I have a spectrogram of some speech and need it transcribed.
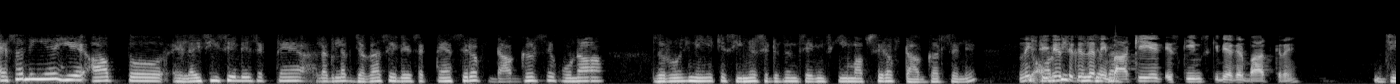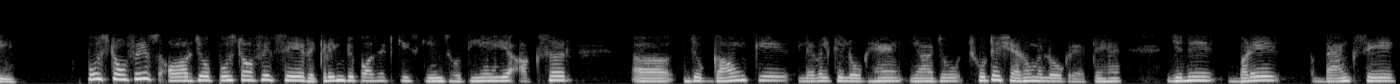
ऐसा नहीं है ये आप एलआईसी से ले सकते हैं अलग अलग जगह से ले सकते हैं। सिर्फ़ डाकघर से होना ज़रूरी नहीं है कि सीनियर सिटीजन सेविंग स्कीम आप सिर्फ़ डाकघर से लें। नहीं सीनियर सिटीजन नहीं बाकी स्कीम्स की भी अगर बात करें। जी। पोस्ट ऑफ़िस और जो पोस्ट ऑफ़िस से रिकरिंग डिपॉजिट की स्कीम्स होती हैं ये अक्सर जो गाँव के लेवल के लोग हैं या जो छोटे शहरों में लोग रहते हैं जिन्हें बड़े बैंक से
